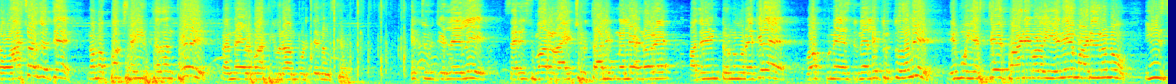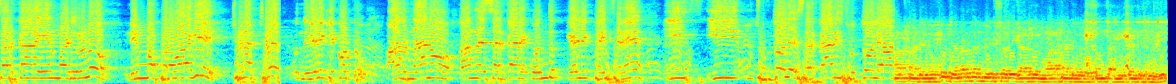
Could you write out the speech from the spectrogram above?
ನಾವು ಆಶಾ ಜೊತೆ ನಮ್ಮ ಪಕ್ಷ ಇರ್ತದಂತ ಹೇಳಿ ನನ್ನ ಎರಡು ಮಾತಿಗೆ ವಿರಾಮ ಕೊಡ್ತೇನೆ. ನಮಸ್ಕಾರ. ರಾಯಚೂರು ಜಿಲ್ಲೆಯಲ್ಲಿ ಸರಿಸುಮಾರು ರಾಯಚೂರು ತಾಲೂಕಿನಲ್ಲಿ ಅಣ್ಣವರೇ, ಹದಿನೆಂಟು ನೂರು ಎಕರೆ ವಕ್ಫ್ನ ಹೆಸರಿನ ನೇತೃತ್ವದಲ್ಲಿ ನಿಮ್ಮ ಎಷ್ಟೇ ಪ್ರಾಣಿಗಳು ಏನೇ ಮಾಡಿದ್ರು ಈ ಸರ್ಕಾರ ಏನ್ ಮಾಡಿದ್ರು ನಿಮ್ಮ ಪರವಾಗಿ ಕ್ಷಣ ಕ್ಷಣ ಒಂದು ಹೇಳಿಕೆ ಕೊಟ್ಟು ಆದ್ರೆ ನಾನು ಕಾಂಗ್ರೆಸ್ ಸರ್ಕಾರಕ್ಕೆ ಒಂದು ಕೇಳಲಿಕ್ಕೆ ಬಯಸ್ತೇನೆ, ಈ ಈ ಸುತ್ತೋಲೆ, ಸರ್ಕಾರಿ ಸುತ್ತೋಲೆ ಜನಾರ್ದನ್ ಈಗಾಗಲೇ ಮಾತನಾಡಿರ್ಬೇಕು ಅಂತ ಅನ್ಕೊಂಡಿದ್ದೀವಿ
